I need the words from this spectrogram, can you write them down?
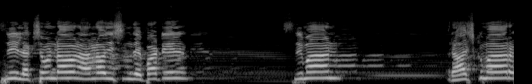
श्री लक्ष्मणराव नारायणरावजी शिंदे पाटील श्रीमान राजकुमार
